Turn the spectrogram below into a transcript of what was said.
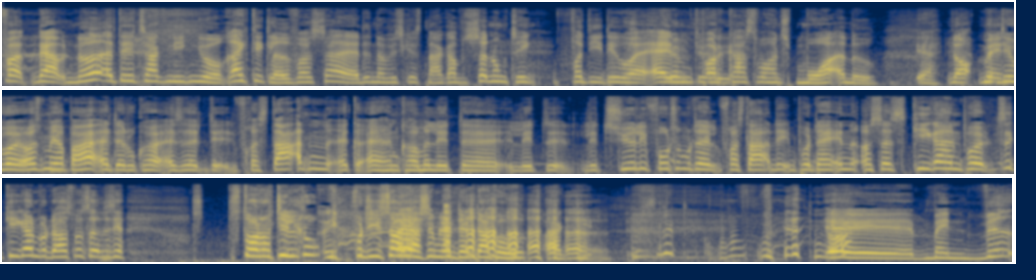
For der, noget af det, teknikken jo er rigtig glad for, så er det, når vi skal snakke om sådan nogle ting. Fordi det jo er en Jamen, det podcast, hvor hans mor er med. Ja. Nå, men, men det var jo også mere bare, at da du, altså, det, fra starten er, er han kommet lidt, øh, lidt, øh, lidt syrlig fotomodel fra starten på dagen, og så kigger han på, så kigger han på det også og siger, står der dildo? Fordi så er jeg simpelthen den, der er gået. Øh, men ved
